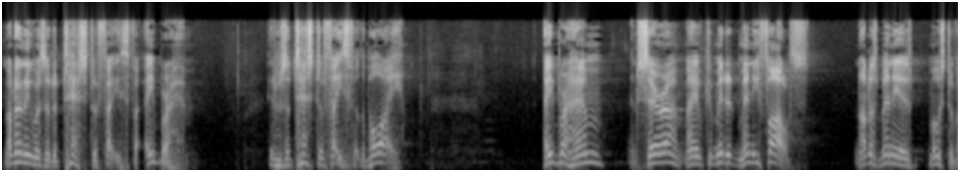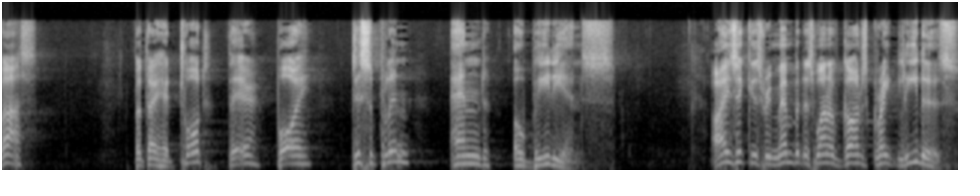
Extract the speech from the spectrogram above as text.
Not only was it a test of faith for Abraham, it was a test of faith for the boy. Abraham and Sarah may have committed many faults, not as many as most of us, but they had taught their boy discipline and obedience. Isaac is remembered as one of God's great leaders.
